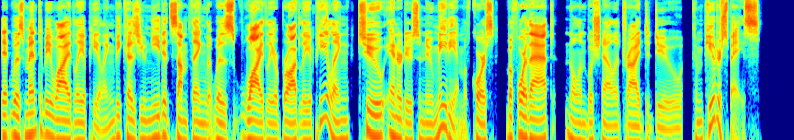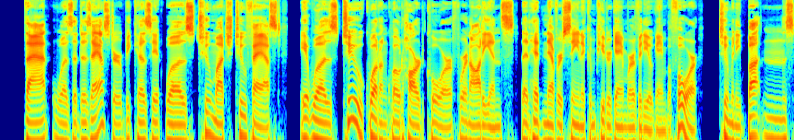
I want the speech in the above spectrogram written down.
It was meant to be widely appealing because you needed something that was widely or broadly appealing to introduce a new medium. Of course, before that, Nolan Bushnell had tried to do computer space that was a disaster because it was too much too fast. It was too quote unquote hardcore for an audience that had never seen a computer game or a video game before. Too many buttons,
